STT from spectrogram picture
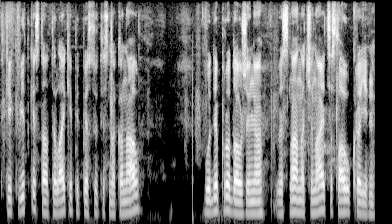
такі квітки, ставте лайки, підписуйтесь на канал. Буде продовження. Весна починається. Слава Україні!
